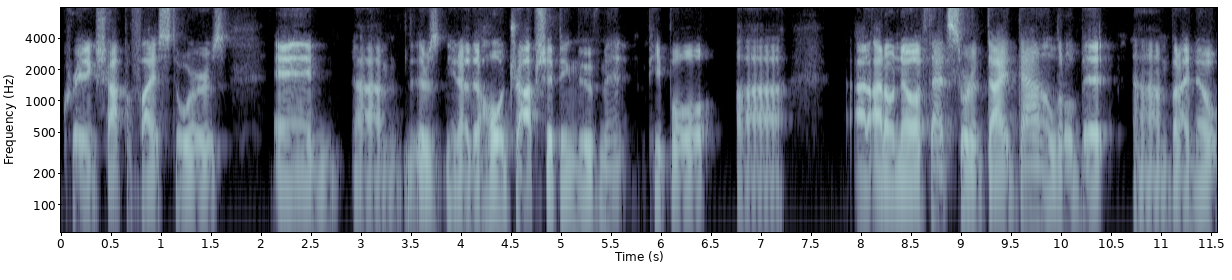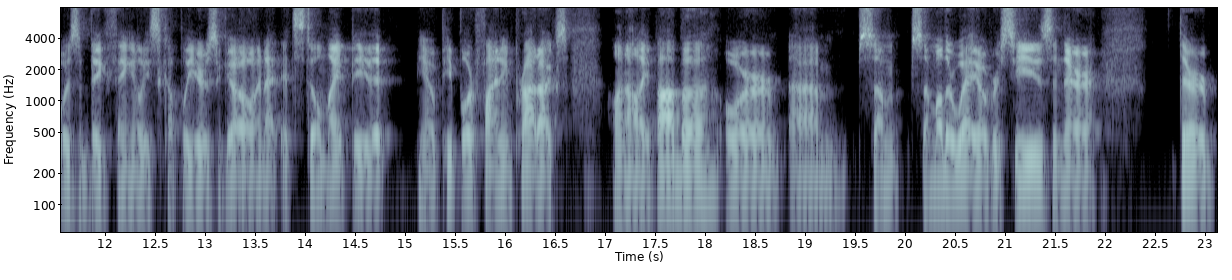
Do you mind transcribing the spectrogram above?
creating shopify stores and um, there's you know the whole drop shipping movement people uh, I, I, don't know if that's sort of died down a little bit um, but i know it was a big thing at least a couple years ago and I, it still might be that you know people are finding products on Alibaba or um, some some other way overseas, and they're they're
